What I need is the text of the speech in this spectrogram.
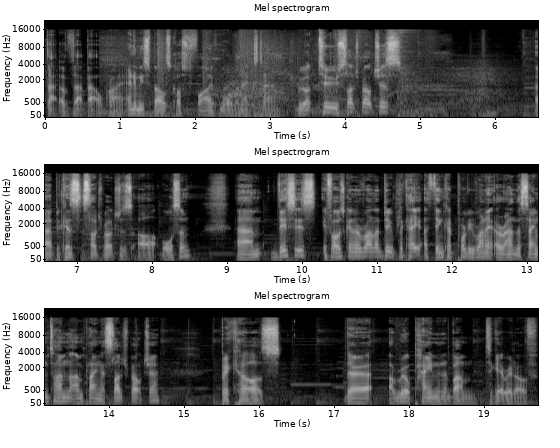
that of that battle cry. Enemy spells cost 5 more the next turn. We've got two Sludge Belchers. Uh, because Sludge Belchers are awesome. Um, this is, if I was going to run a duplicate, I think I'd probably run it around the same time that I'm playing a Sludge Belcher. Because they're a real pain in the bum to get rid of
